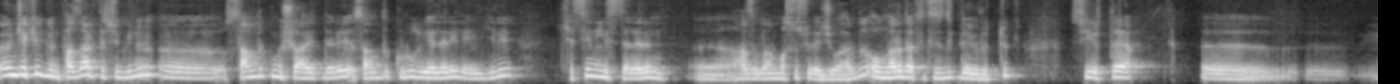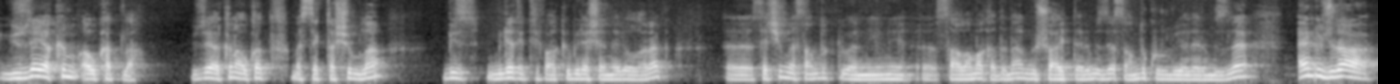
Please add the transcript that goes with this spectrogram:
Önceki gün pazartesi günü e, sandık müşahitleri, sandık kurul üyeleriyle ilgili kesin listelerin e, hazırlanması süreci vardı. Onları da titizlikle yürüttük. Siirt'te e, yüze yakın avukatla, yüze yakın avukat meslektaşımla biz Millet İttifakı bileşenleri olarak seçim ve sandık güvenliğini e, sağlamak adına müşahitlerimizle, sandık kurulu üyelerimizle en ücra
